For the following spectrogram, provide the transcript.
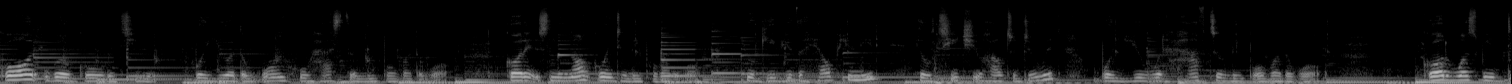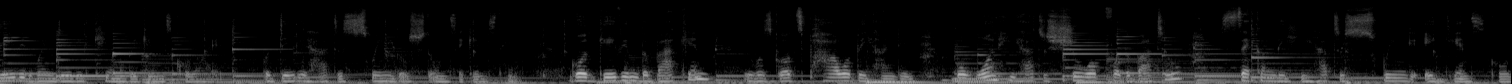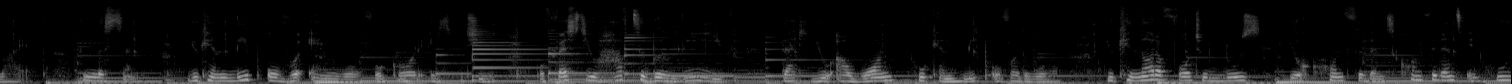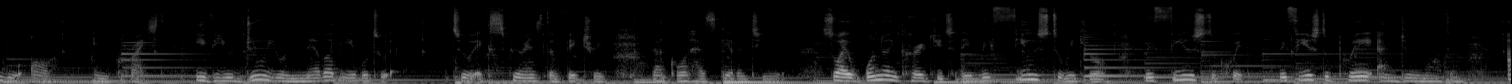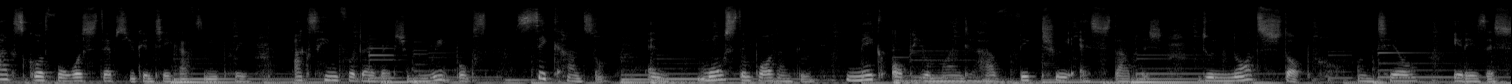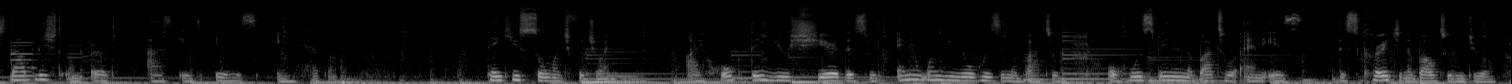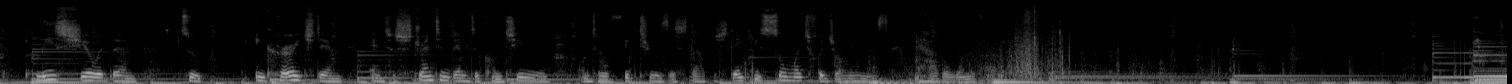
God will go with you, but you are the one who has to leap over the wall. God is not going to leap over the wall. He'll give you the help you need, He'll teach you how to do it, but you would have to leap over the wall. God was with David when David came up against Goliath, but David had to swing those stones against him. God gave him the backing, it was God's power behind him. But one, he had to show up for the battle. Secondly, he had to swing against Goliath. Listen, you can leap over any wall, for God is with you. But first, you have to believe that you are one who can leap over the wall. You cannot afford to lose your confidence, confidence in who you are in Christ. If you do, you'll never be able to to experience the victory that God has given to you. So I want to encourage you today refuse to withdraw, refuse to quit, refuse to pray and do nothing. Ask God for what steps you can take after you pray. Ask Him for direction. Read books, seek counsel, and most importantly, Make up your mind to have victory established. Do not stop until it is established on earth as it is in heaven. Thank you so much for joining me. I hope that you share this with anyone you know who's in a battle or who's been in a battle and is discouraged and about to withdraw, please share with them to encourage them and to strengthen them to continue until victory is established. Thank you so much for joining us and have a wonderful week.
